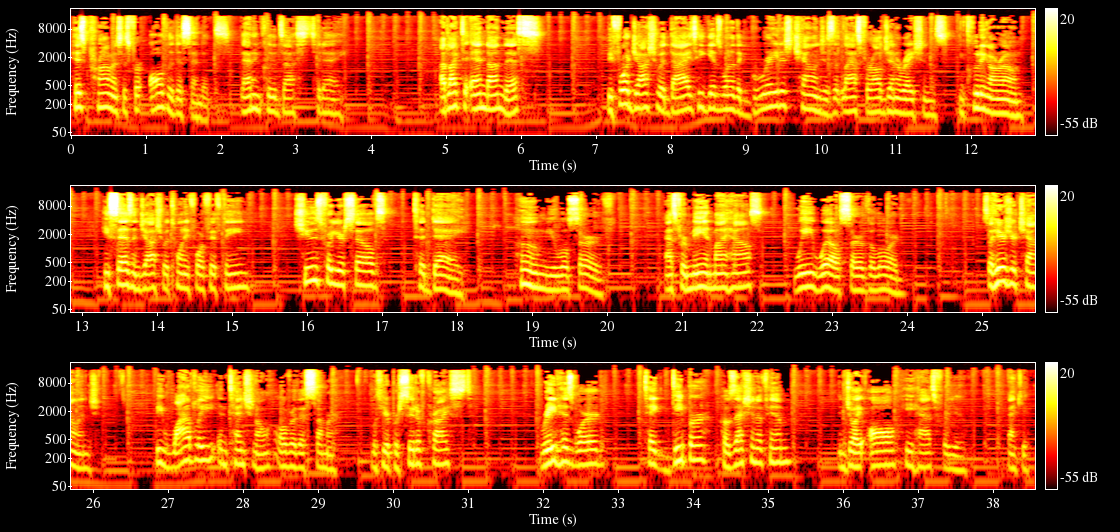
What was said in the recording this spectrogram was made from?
His promise is for all the descendants. That includes us today. I'd like to end on this. Before Joshua dies, he gives one of the greatest challenges that last for all generations, including our own. He says in Joshua 24:15, "Choose for yourselves today whom you will serve. As for me and my house, we will serve the Lord. So here's your challenge be wildly intentional over this summer with your pursuit of Christ. Read His Word, take deeper possession of Him, enjoy all He has for you. Thank you.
